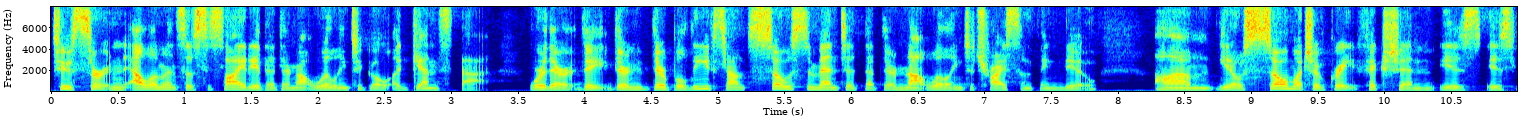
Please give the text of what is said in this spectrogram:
to certain elements of society that they're not willing to go against that, where their they, their their beliefs aren't so cemented that they're not willing to try something new um, you know, so much of great fiction is is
